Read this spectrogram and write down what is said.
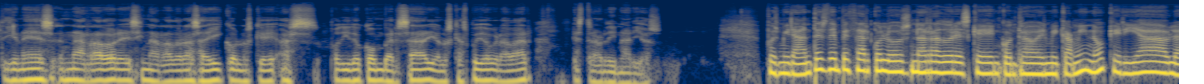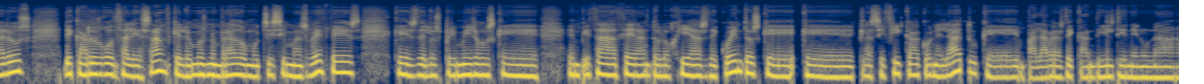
tienes narradores y narradoras ahí con los que has podido conversar y a los que has podido grabar extraordinarios. Pues mira, antes de empezar con los narradores que he encontrado en mi camino, quería hablaros de Carlos González Sanz, que lo hemos nombrado muchísimas veces, que es de los primeros que empieza a hacer antologías de cuentos, que, clasifica con el ATU, que en palabras de Candil tienen una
